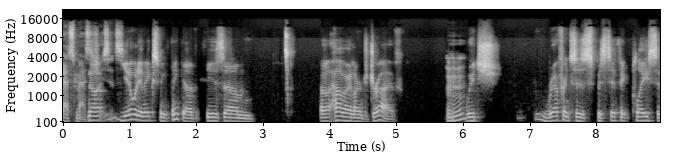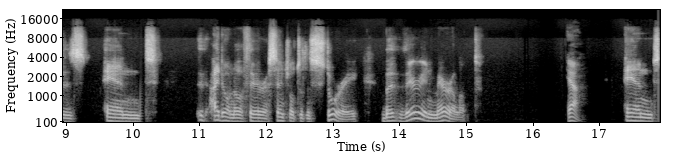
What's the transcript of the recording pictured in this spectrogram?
that's Massachusetts. Now, you know what it makes me think of is um, uh, How I Learned to Drive, mm-hmm. which references specific places. And I don't know if they're essential to the story, but they're in Maryland. Yeah. And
